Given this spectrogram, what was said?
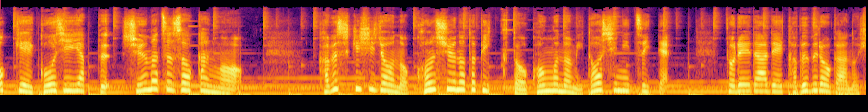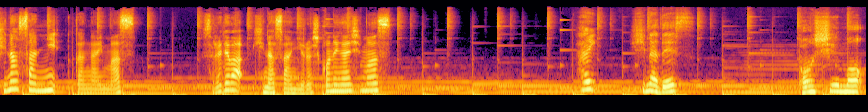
OK Cozy up 週末増刊号株式市場の今週のトピックと今後の見通しについてトレーダーで株ブロガーのひなさんに伺いますそれではひなさんよろしくお願いしますはい、ひなです。今週も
